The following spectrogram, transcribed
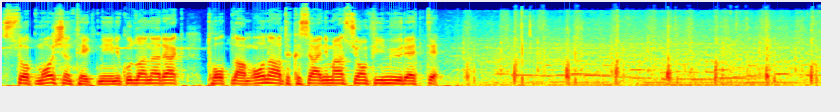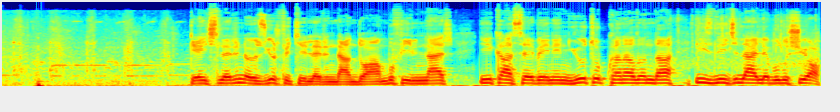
stop motion tekniğini kullanarak toplam 16 kısa animasyon filmi üretti. Gençlerin özgür fikirlerinden doğan bu filmler İKSV'nin YouTube kanalında izleyicilerle buluşuyor.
